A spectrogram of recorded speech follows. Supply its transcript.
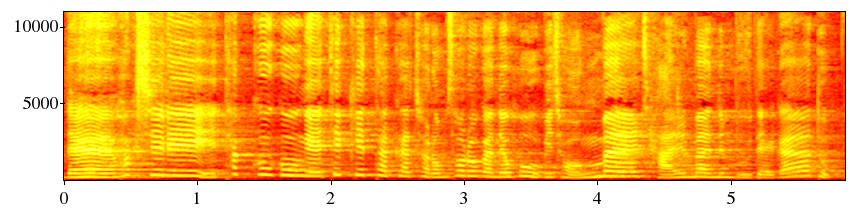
네, 확실히 이 탁구공의 티키타카처럼 서로 간의 호흡이 정말 잘 맞는 무대가 돋보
